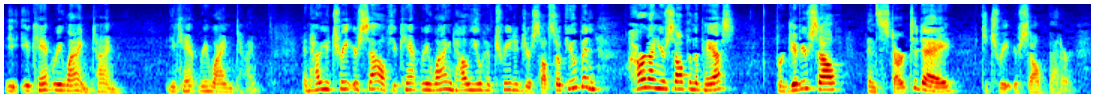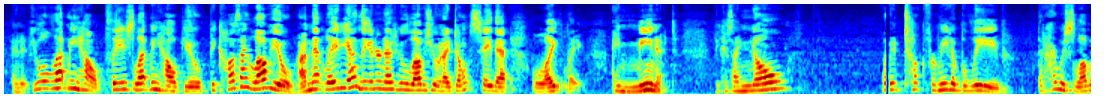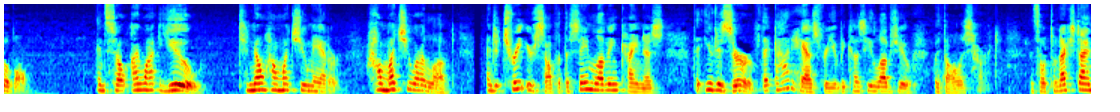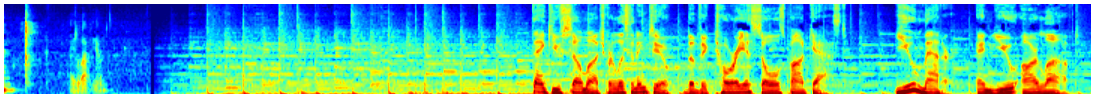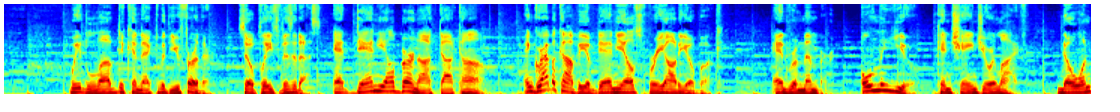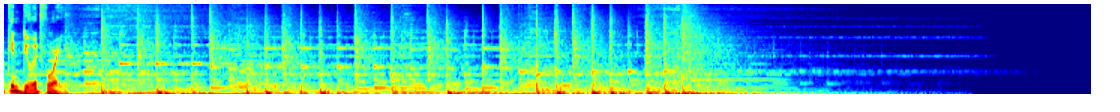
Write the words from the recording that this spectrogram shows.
You, you can't rewind time. You can't rewind time. And how you treat yourself, you can't rewind how you have treated yourself. So if you've been hard on yourself in the past, forgive yourself and start today to treat yourself better. And if you'll let me help, please let me help you because I love you. I'm that lady on the internet who loves you, and I don't say that lightly. I mean it because I know what it took for me to believe that I was lovable. And so I want you to know how much you matter, how much you are loved, and to treat yourself with the same loving kindness that you deserve, that God has for you because He loves you with all His heart. And so until next time, I love you. Thank you so much for listening to the Victorious Souls Podcast. You matter and you are loved. We'd love to connect with you further. So please visit us at daniellebernock.com and grab a copy of Danielle's free audiobook. And remember, only you can change your life. No one can do it for you.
